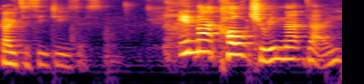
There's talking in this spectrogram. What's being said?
go to see Jesus. In that culture, in that day,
